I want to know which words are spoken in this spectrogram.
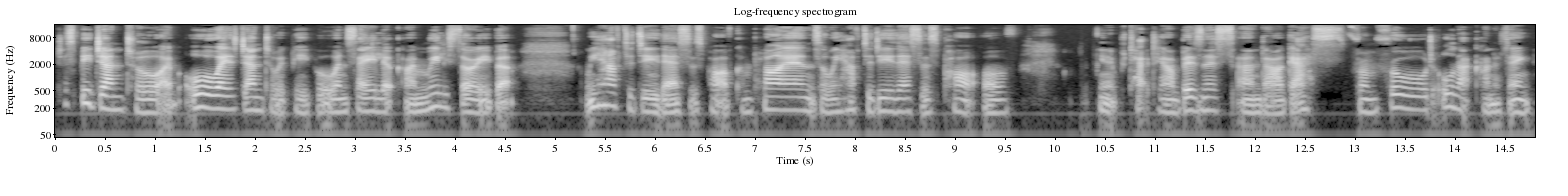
just be gentle. I'm always gentle with people and say, look, I'm really sorry, but we have to do this as part of compliance or we have to do this as part of, you know, protecting our business and our guests from fraud, all that kind of thing.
